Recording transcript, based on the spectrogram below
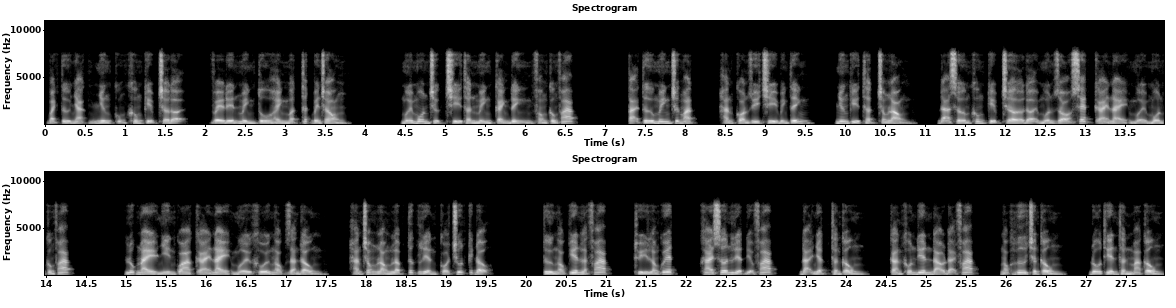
bạch tử nhạc nhưng cũng không kịp chờ đợi, về đến mình tu hành mật thất bên trong. Mười môn trực chỉ thần minh cảnh đỉnh phong công pháp. Tại tứ Minh trước mặt, hắn còn duy trì bình tĩnh, nhưng kỳ thật trong lòng, đã sớm không kịp chờ đợi muốn dò xét cái này mười môn công pháp. Lúc này nhìn qua cái này mười khối ngọc giản đồng, hắn trong lòng lập tức liền có chút kích động. Từ Ngọc Yên Lạc Pháp, Thủy Long Quyết, Khai Sơn Liệt Địa Pháp, Đại Nhật Thần Công, Càn Khôn Điên Đảo Đại Pháp, Ngọc Hư Chân Công, Đô Thiên Thần Ma Công.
